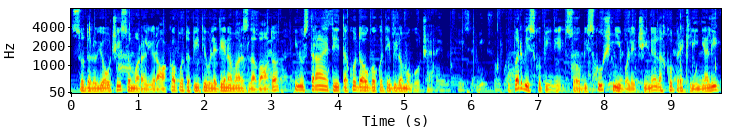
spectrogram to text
Sodelujoči so morali roko potopiti v ledeno mrzlo vodo in ustrajati tako dolgo, kot je bilo mogoče. V prvi skupini so ob izkušnji bolečine lahko preklinjali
